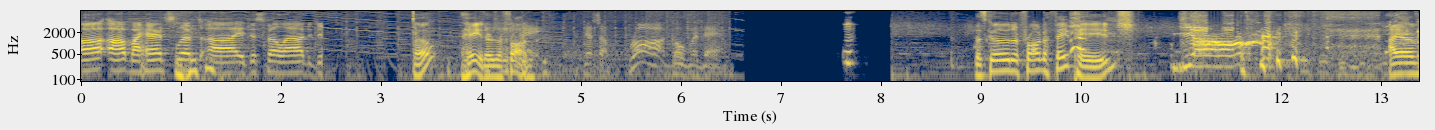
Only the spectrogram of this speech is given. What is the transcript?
Uh, uh, my hand slipped. Uh, it just fell out. It Oh, hey, there's a frog. There's a frog over there. Let's go to the Frog of Fate page. Yo. I have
